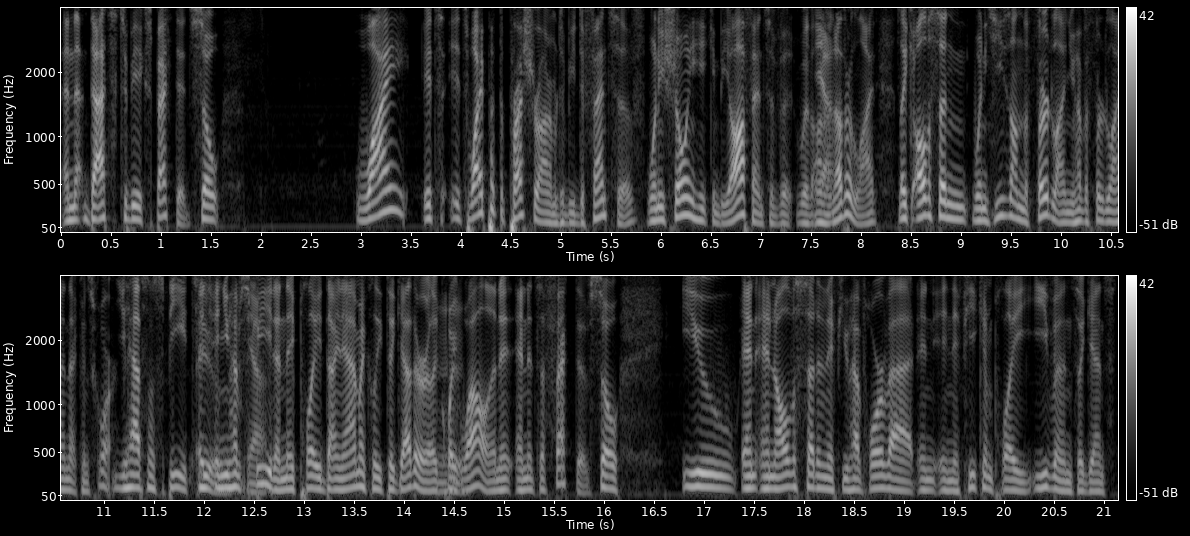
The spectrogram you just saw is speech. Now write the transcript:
and that, that's to be expected. So why it's it's why put the pressure on him to be defensive when he's showing he can be offensive with, on Yeah. another line. Like all of a sudden, when he's on the third line, you have a third line that can score. You have some speed too, and, and you have Yeah. Mm-hmm. speed and they play dynamically together like quite well and it and it's effective so you and and all of a sudden if you have Horvat and, and if he can play evens against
